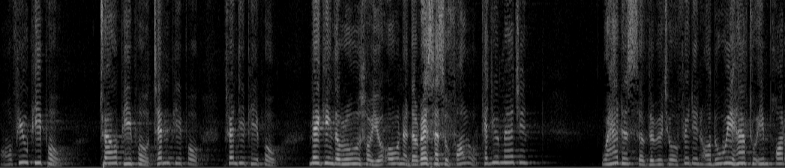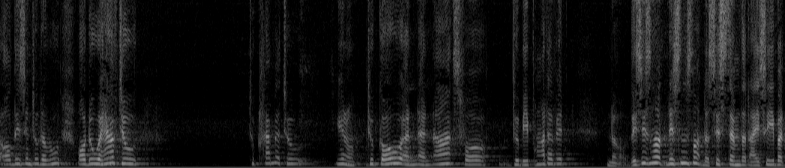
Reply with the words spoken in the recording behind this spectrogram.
or a few people, twelve people, ten people, twenty people, making the rules for your own, and the rest has to follow. Can you imagine? Where does the WTO fit in? Or do we have to import all this into the rule? Or do we have to to clamor to you know to go and, and ask for to be part of it? No, this is not this is not the system that I see, but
